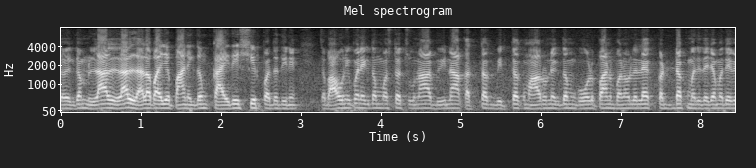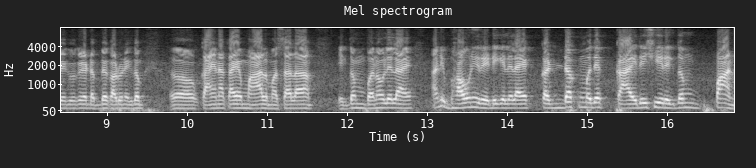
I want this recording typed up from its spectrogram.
तर एकदम लाल लाल झाला पाहिजे पान एकदम कायदेशीर पद्धतीने. तर भाऊनी पण एकदम मस्त चुना बिना कत्तक बित्तक मारून एकदम गोड पान बनवलेलं आहे. कडकमध्ये त्याच्यामध्ये वेगवेगळे डबे काढून एकदम काय ना काय माल मसाला एकदम बनवलेला आहे. आणि भाऊनी रेडी केलेला आहे. कडकमध्ये कायदेशीर एकदम पान.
